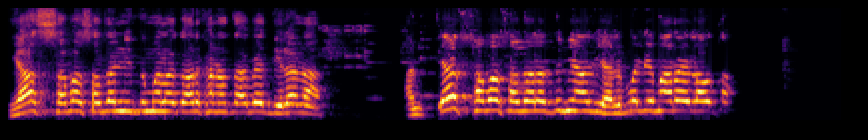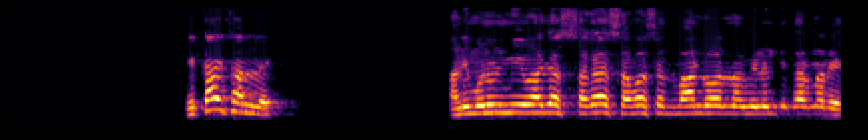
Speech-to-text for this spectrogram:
याच सभासदांनी तुम्हाला कारखाना ताब्यात दिला ना आणि त्याच सभासदाला तुम्ही आज हेल्पटे मारायला होता हे काय चाललंय? आणि म्हणून मी माझ्या सगळ्या सभासद बांधवांना विनंती करणार आहे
